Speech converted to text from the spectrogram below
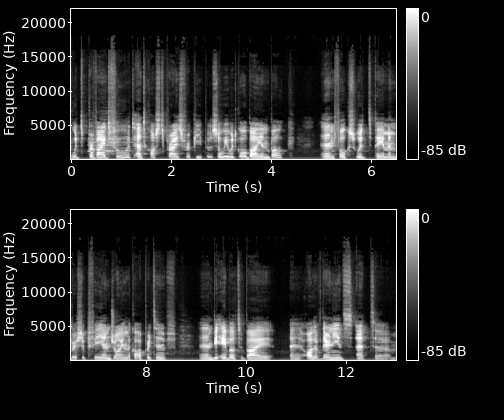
would provide food at cost price for people. So, we would go buy in bulk, and folks would pay a membership fee and join the cooperative and be able to buy uh, all of their needs at um,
